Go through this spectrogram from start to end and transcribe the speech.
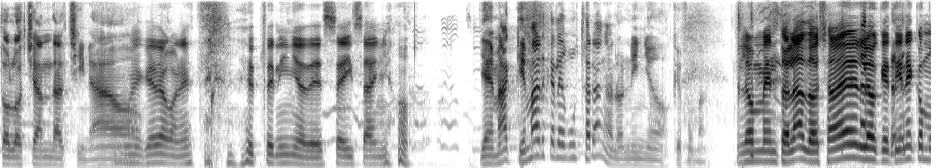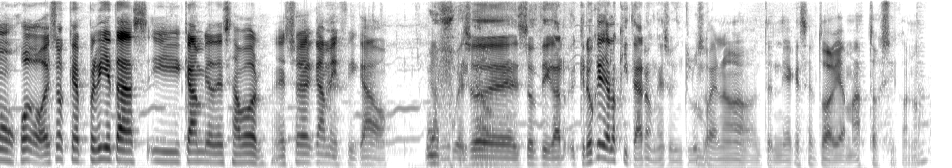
todos los chandal chinados. Me quedo con este, este niño de 6 años. Y además, ¿qué marca le gustarán a los niños que fuman? Los mentolados, ¿sabes? Lo que tiene como un juego. Esos que aprietas y cambia de sabor. Eso es gamificado. Uf, eso esos cigarros. Creo que ya los quitaron, eso incluso. Bueno, Bueno, tendría que ser todavía más tóxico, ¿no?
